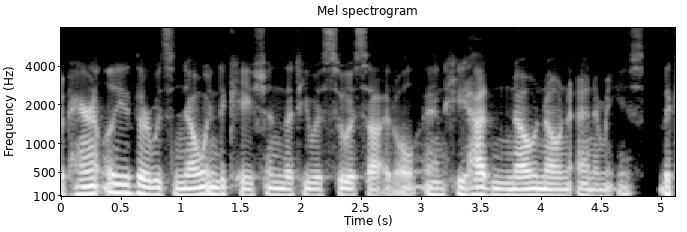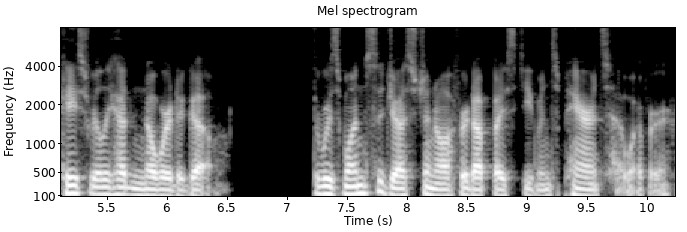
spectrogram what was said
Apparently, there was no indication that he was suicidal, and he had no known enemies. The case really had nowhere to go. There was one suggestion offered up by Stephen's parents, however.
